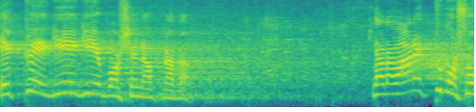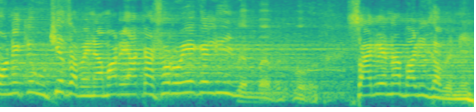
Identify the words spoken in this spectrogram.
একটু এগিয়ে গিয়ে বসেন আপনারা। দাঁড়াও, আর একটু বসো, অনেকে উঠে যাবেন আমার এক আসর রয়ে গেলেই চারিয়ানা বাড়ি যাবে না।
